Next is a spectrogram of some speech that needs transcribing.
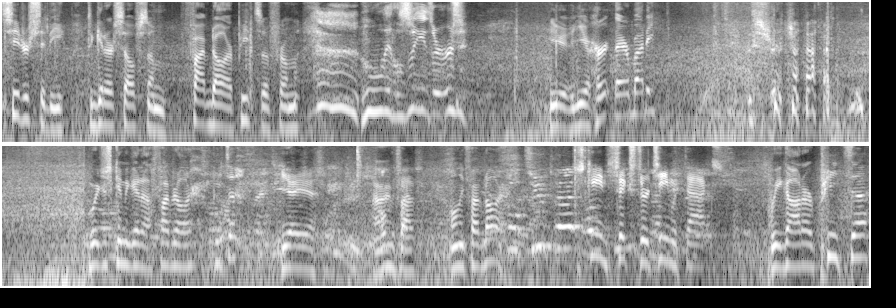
Cedar City to get ourselves some five dollar pizza from Little Caesars. You you hurt there, buddy? We're just gonna get a five dollar pizza. Yeah, yeah. Only five. Only five dollars. Just came six thirteen with tax. We got our pizza.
